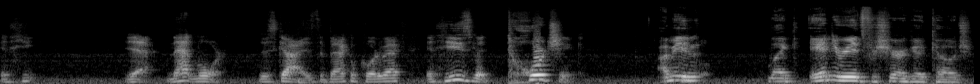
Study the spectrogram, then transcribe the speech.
And he Yeah, Matt Moore. This guy is the backup quarterback and he's been torching I mean, people. like Andy Reid's for sure a good coach.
